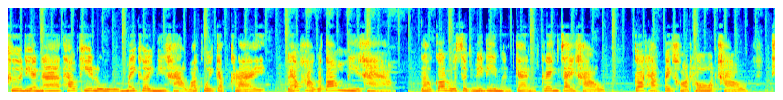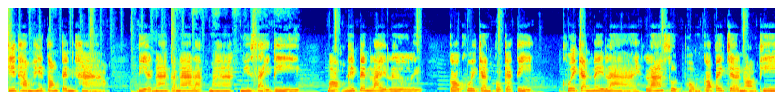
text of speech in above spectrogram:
คือเดียนาเท่าที่รู้ไม่เคยมีข่าวว่าคุยกับใคร แล้วเขาก็ต้องมีข่าว เราก็รู้สึกไม่ดีเหมือนกัน เกรงใจเขา ก็ทักไปขอโทษเขา ที่ทำให้ต้องเป็นข่าว เดียนาก็น่ารักมาก นิสัยดี บอกไม่เป็นไรเลย ก็คุยกันปกติ คุยกันในไลน์ล่าสุดผมก็ไปเจอน้องที่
